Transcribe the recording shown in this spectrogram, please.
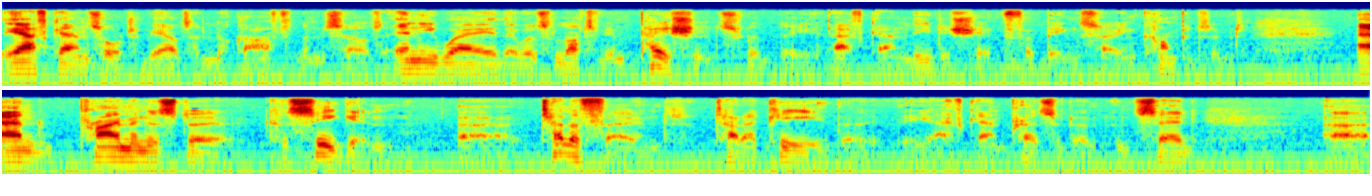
the Afghans ought to be able to look after themselves. Anyway, there was a lot of impatience with the Afghan leadership for being so incompetent. And Prime Minister Kosygin uh, telephoned Taraki, the, the, Afghan president, and said, uh,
